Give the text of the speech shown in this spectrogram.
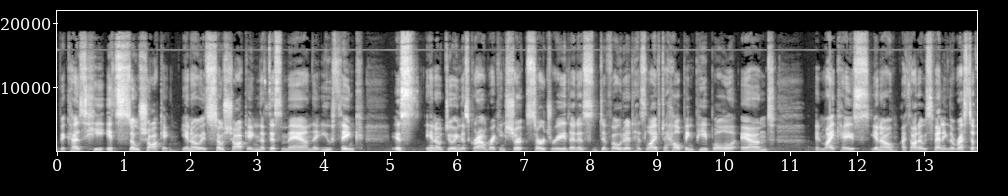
because he it's so shocking you know it's so shocking that this man that you think is you know doing this groundbreaking surgery that has devoted his life to helping people. And in my case you know i thought i was spending the rest of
